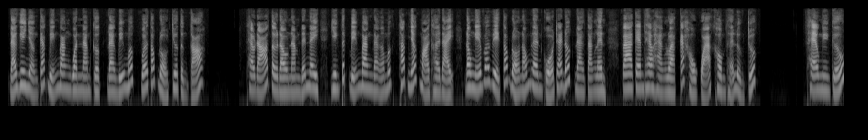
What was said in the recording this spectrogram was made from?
đã ghi nhận các biển băng quanh Nam Cực đang biến mất với tốc độ chưa từng có. Theo đó, từ đầu năm đến nay, diện tích biển băng đang ở mức thấp nhất mọi thời đại, đồng nghĩa với việc tốc độ nóng lên của trái đất đang tăng lên và kèm theo hàng loạt các hậu quả không thể lường trước. Theo nghiên cứu,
